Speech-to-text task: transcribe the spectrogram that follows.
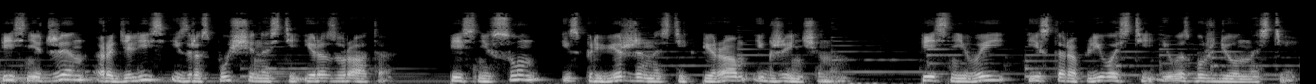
Песни Джен родились из распущенности и разврата. Песни Сун из приверженности к пирам и к женщинам песни Вэй из торопливости и возбужденности,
